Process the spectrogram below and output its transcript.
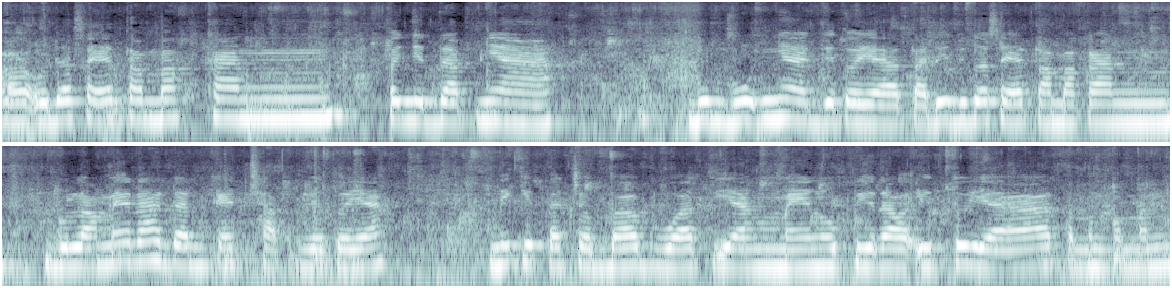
uh, udah saya tambahkan penyedapnya bumbunya gitu ya. Tadi juga saya tambahkan gula merah dan kecap gitu ya. Ini kita coba buat yang menu viral itu ya teman-teman.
